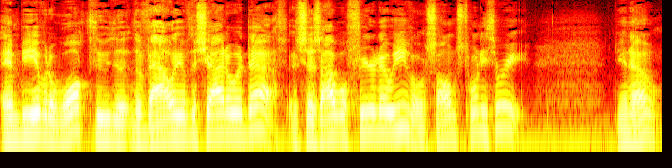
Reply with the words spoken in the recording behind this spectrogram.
and be able to walk through the, the valley of the shadow of death. It says, I will fear no evil, Psalms 23. You know,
